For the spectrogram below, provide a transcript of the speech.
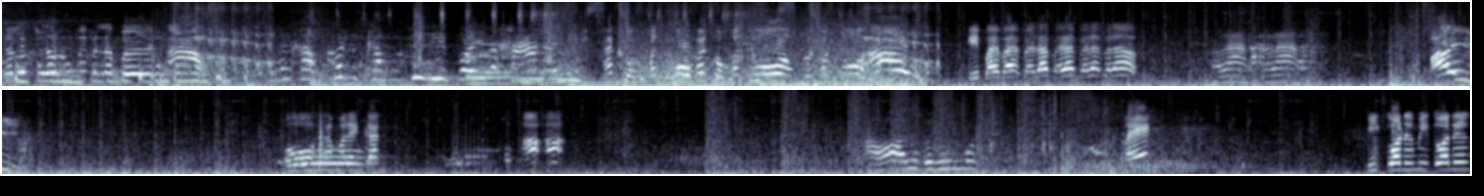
แล้วรถแล้วลูกไม่เป็นระเบิดอ้าวมันขับเขาขับพี่มีปล่อยมาค้างเลยพี่แพทกดคอนโทรลแพทกดคอนโทรลกดคอนโทรลเอ้าโอเคไปไปไปแล้วไปแล้วไปแล้วไปแล้วข้างล่างข้างล่าง ไป โอ้ทำอะไรกันอะอะเอาเอาลูกกระสุนหมดแตกมีตัวหนึ่งมีตัวหนึ่ง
